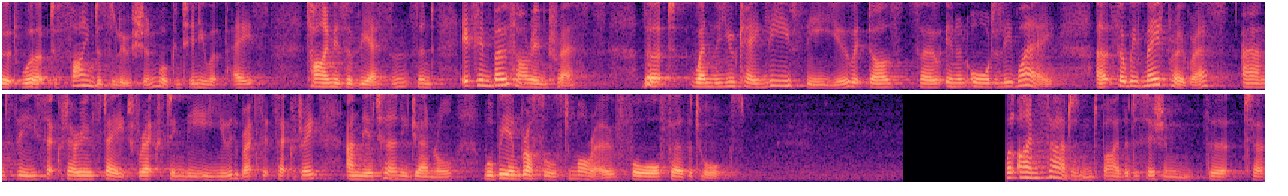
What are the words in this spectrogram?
that work to find a solution will continue at pace. Time is of the essence, and it's in both our interests that when the UK leaves the EU, it does so in an orderly way. Uh, so we've made progress, and the Secretary of State for exiting the EU, the Brexit Secretary, and the Attorney General will be in Brussels tomorrow for further talks. Well, I'm saddened by the decision that uh,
